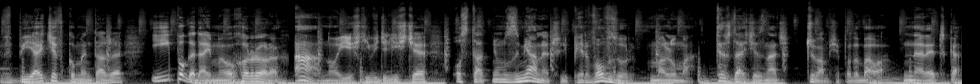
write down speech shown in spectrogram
wbijajcie w komentarze i pogadajmy o horrorach. A, no jeśli widzieliście ostatnią zmianę, czyli pierwowzór Maluma, też dajcie znać, czy wam się podobała. Nareczka.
